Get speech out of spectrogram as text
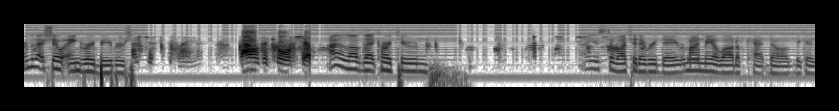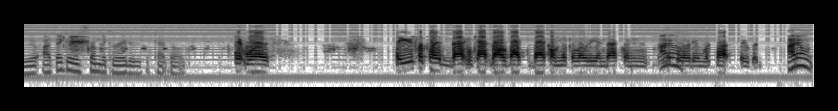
Remember that show Angry Beavers? That's just. That was a cool show. I love that cartoon. I used to watch it every day. It reminded me a lot of CatDog because it, I think it was from the creators of CatDog. It was. They used to play Bat and CatDog back to back on Nickelodeon back when I Nickelodeon was not stupid. I don't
